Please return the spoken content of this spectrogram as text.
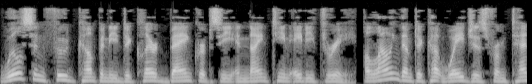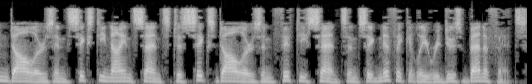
Wilson Food Company declared bankruptcy in 1983, allowing them to cut wages from $10.69 to $6.50 and significantly reduce benefits.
